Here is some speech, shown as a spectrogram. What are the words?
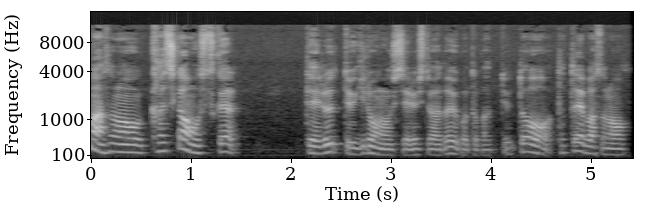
まあその価値観を押し付けてるっていう議論をしてる人はどういうことかっていうと例えばその、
